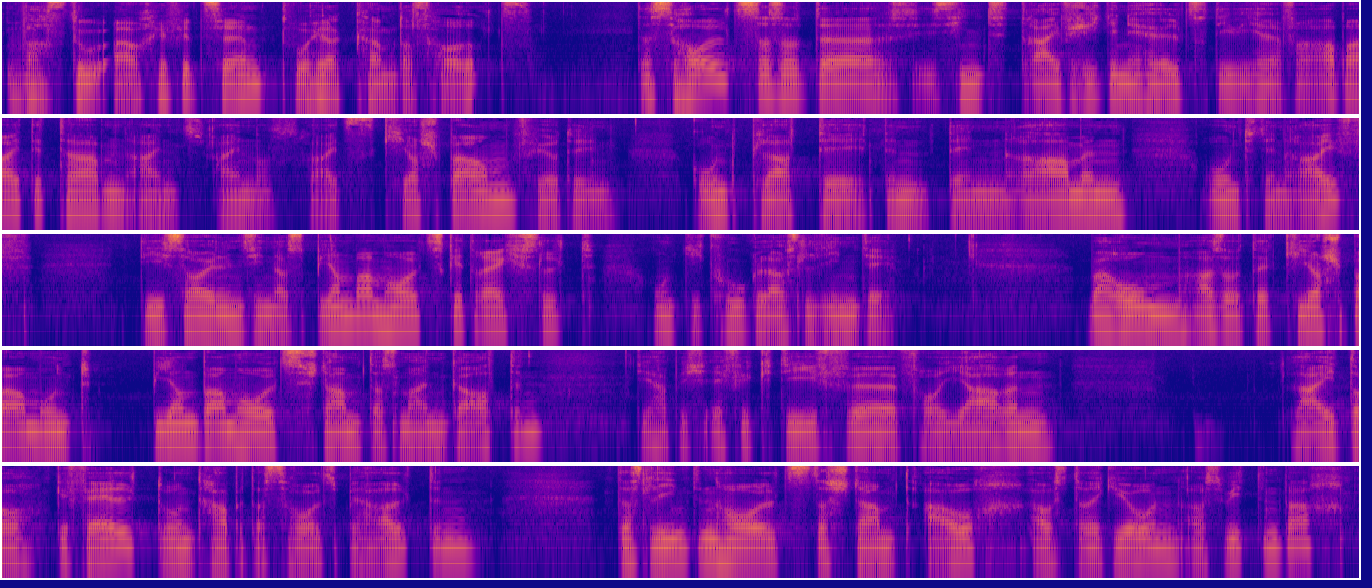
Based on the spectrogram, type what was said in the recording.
Warst du auch effizient? Woher kam das Holz? Das Holz, also da sind drei verschiedene Hölzer, die wir hier verarbeitet haben. Ein, einerseits Kirschbaum für die Grundplatte, den, den Rahmen und den Reif. Die Säulen sind aus Birnbaumholz gedrechselt und die Kugel aus Linde. Warum? Also der Kirschbaum und Birnbaumholz stammt aus meinem Garten. Die habe ich effektiv äh, vor Jahren leider gefällt und habe das Holz behalten. Das Lindenholz, das stammt auch aus der Region, aus Wittenbach,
